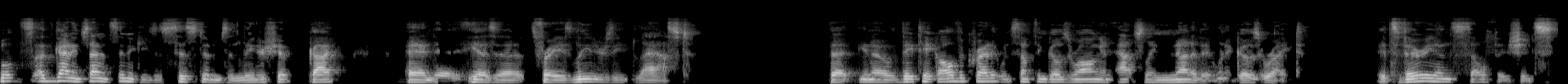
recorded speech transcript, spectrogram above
Well, a guy named Simon Sinek, he's a systems and leadership guy. And uh, he has a phrase leaders eat last. That, you know, they take all the credit when something goes wrong and absolutely none of it when it goes right. It's very unselfish. It's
